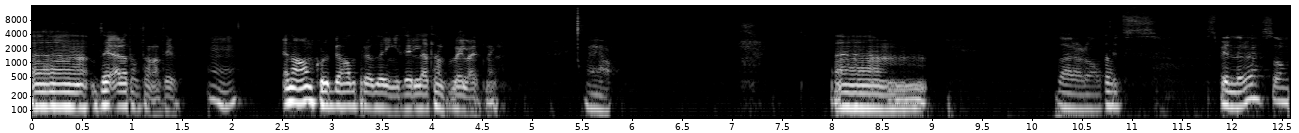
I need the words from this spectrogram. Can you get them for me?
Eh, det er et alternativ. Mm. En annen klubb jeg hadde prøvd å ringe til, er Tampa Bay Lightning. Ja. Um, Der er det alltids spillere som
